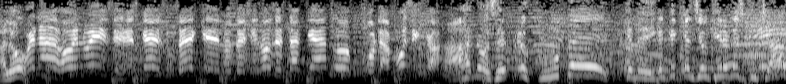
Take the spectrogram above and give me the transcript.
¡Aló! Buenas, joven Luis. Es que sucede que los vecinos se están quedando por la música. ¡Ah, no se preocupe! Que me digan qué canción quieren escuchar.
